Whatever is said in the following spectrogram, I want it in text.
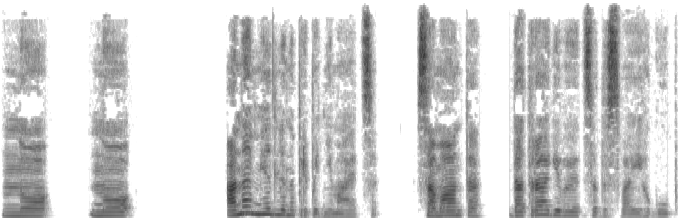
Но... но... Она медленно приподнимается. Саманта дотрагивается до своих губ.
